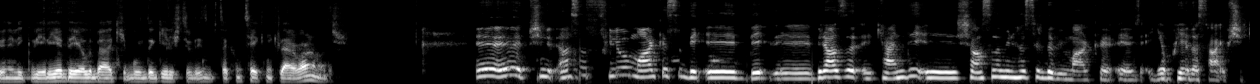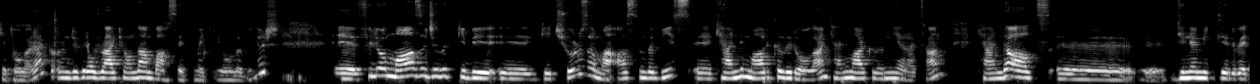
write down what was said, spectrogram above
yönelik veriye dayalı belki burada geliştirdiğiniz bir takım teknikler var mıdır? Ee, evet, şimdi aslında Filo markası de, e, de, de, biraz e, kendi e, şahsına münhasır da bir marka yapıya da sahip şirket olarak. Önce biraz belki ondan bahsetmek iyi olabilir. Filo mağazacılık gibi geçiyoruz ama aslında biz kendi markaları olan, kendi markalarını yaratan, kendi alt dinamikleri ve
